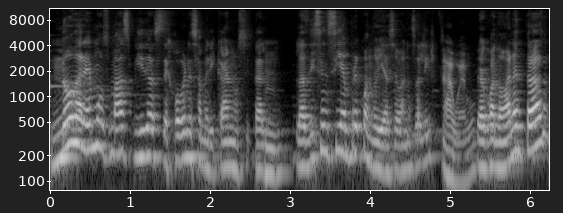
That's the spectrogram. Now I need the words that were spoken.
no daremos más vidas de jóvenes americanos y tal. Mm. Las dicen siempre cuando ya se van a salir. Ah, huevo. Pero cuando van a entrar,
